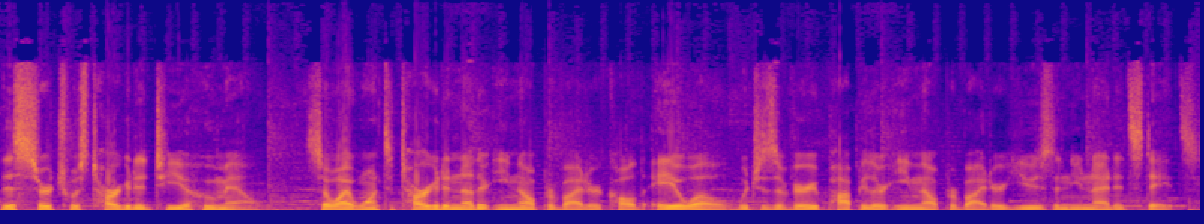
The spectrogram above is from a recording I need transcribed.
This search was targeted to Yahoo Mail, so I want to target another email provider called AOL, which is a very popular email provider used in the United States.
